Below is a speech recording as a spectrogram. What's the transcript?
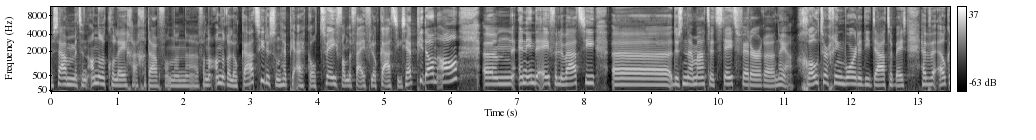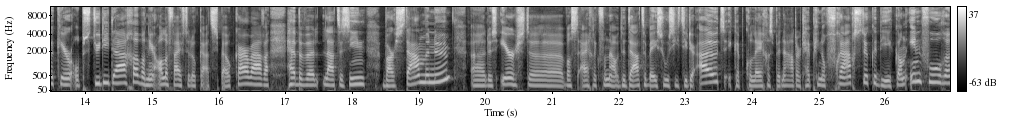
samen met een andere collega gedaan van een, van een andere locatie. Dus dan heb je eigenlijk al twee van de vijf locaties heb je dan al. en in de evaluatie, dus naarmate het steeds verder nou ja, groter ging worden, die database, hebben we elke keer op studiedagen, wanneer alle vijfde locaties bij elkaar waren hebben we laten zien waar staan we nu. Uh, dus eerst uh, was het eigenlijk van nou de database, hoe ziet die eruit? Ik heb collega's benaderd, heb je nog vraagstukken die je kan invoeren?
